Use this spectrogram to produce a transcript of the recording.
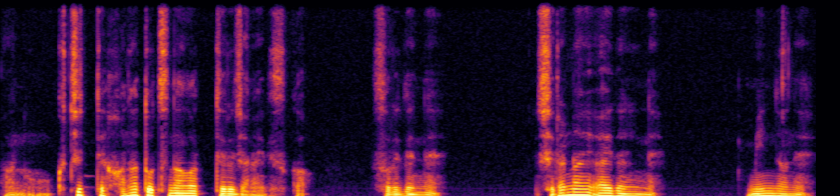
あの、口って鼻と繋がってるじゃないですか。それでね、知らない間にね、みんなね、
